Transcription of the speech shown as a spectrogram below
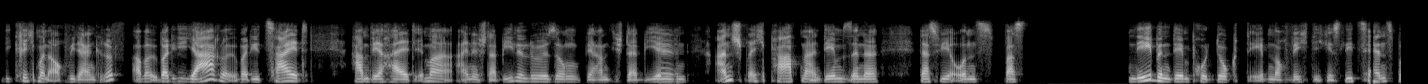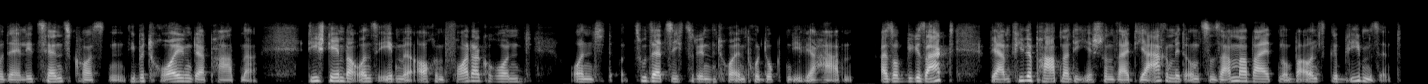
die kriegt man auch wieder in den Griff. Aber über die Jahre, über die Zeit haben wir halt immer eine stabile Lösung. Wir haben die stabilen Ansprechpartner in dem Sinne, dass wir uns, was neben dem Produkt eben noch wichtig ist. Lizenzmodell, Lizenzkosten, die Betreuung der Partner, die stehen bei uns eben auch im Vordergrund und zusätzlich zu den tollen Produkten, die wir haben. Also wie gesagt, wir haben viele Partner, die hier schon seit Jahren mit uns zusammenarbeiten und bei uns geblieben sind.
